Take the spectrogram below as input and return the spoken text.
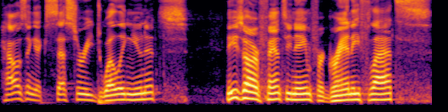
housing accessory dwelling units. These are fancy name for granny flats.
